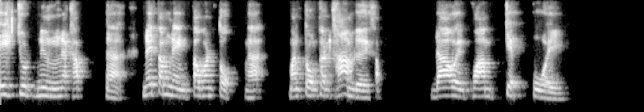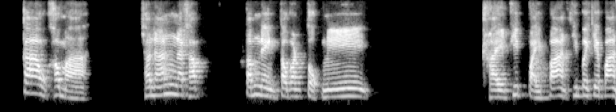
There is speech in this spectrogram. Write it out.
อีกจุดหนึ่งนะครับนะในตำแหน่งตะวันตกนะมันตรงกันข้ามเลยครับ ดาวแห่งความเจ็บป่วยก้าวเข้ามา ฉะนั้นนะครับตำแหน่งตะวันตกนี้ ใครที่ไปบ้านที่ไม่ใช่บ้าน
